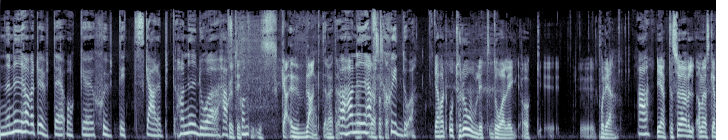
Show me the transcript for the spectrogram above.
när ni har varit ute och eh, skjutit skarpt, har ni då haft, Skjutit kon- ska, eh, blankt, eller vad heter det? ja, har ni Ja, haft lösa skott. skydd då? Jag har varit otroligt dålig och, eh, på det. Ja. Egentligen så är jag väl, om jag ska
